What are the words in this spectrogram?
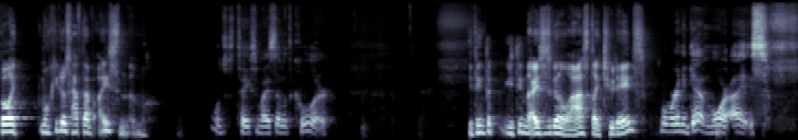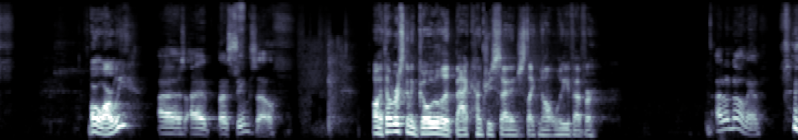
But like mojitos have to have ice in them. We'll just take some ice out of the cooler. You think the you think the ice is going to last like two days? Well, we're gonna get more ice. Oh, are we? I, I assume so. Oh, I thought we were just going to go to the back countryside and just like not leave ever. I don't know, man.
